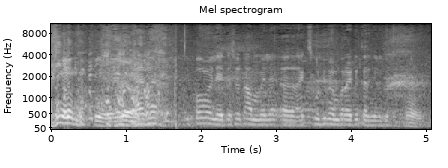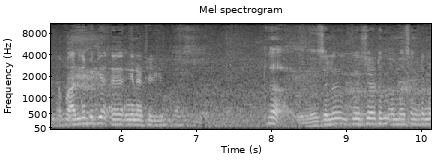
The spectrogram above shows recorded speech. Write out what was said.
നിങ്ങളൊന്നും ഇപ്പോൾ ലേറ്റസ്റ്റ് ആയിട്ട് അമ്മയിലെ എക്സിക്യൂട്ടീവ് മെമ്പറായിട്ട് തിരഞ്ഞെടുക്കപ്പെട്ടു അപ്പോൾ അതിനെപ്പറ്റി എങ്ങനെയാണ് ശരിക്കും? എന്ന് വെച്ചാൽ തീർച്ചയായിട്ടും അമ്മ സംഘടന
